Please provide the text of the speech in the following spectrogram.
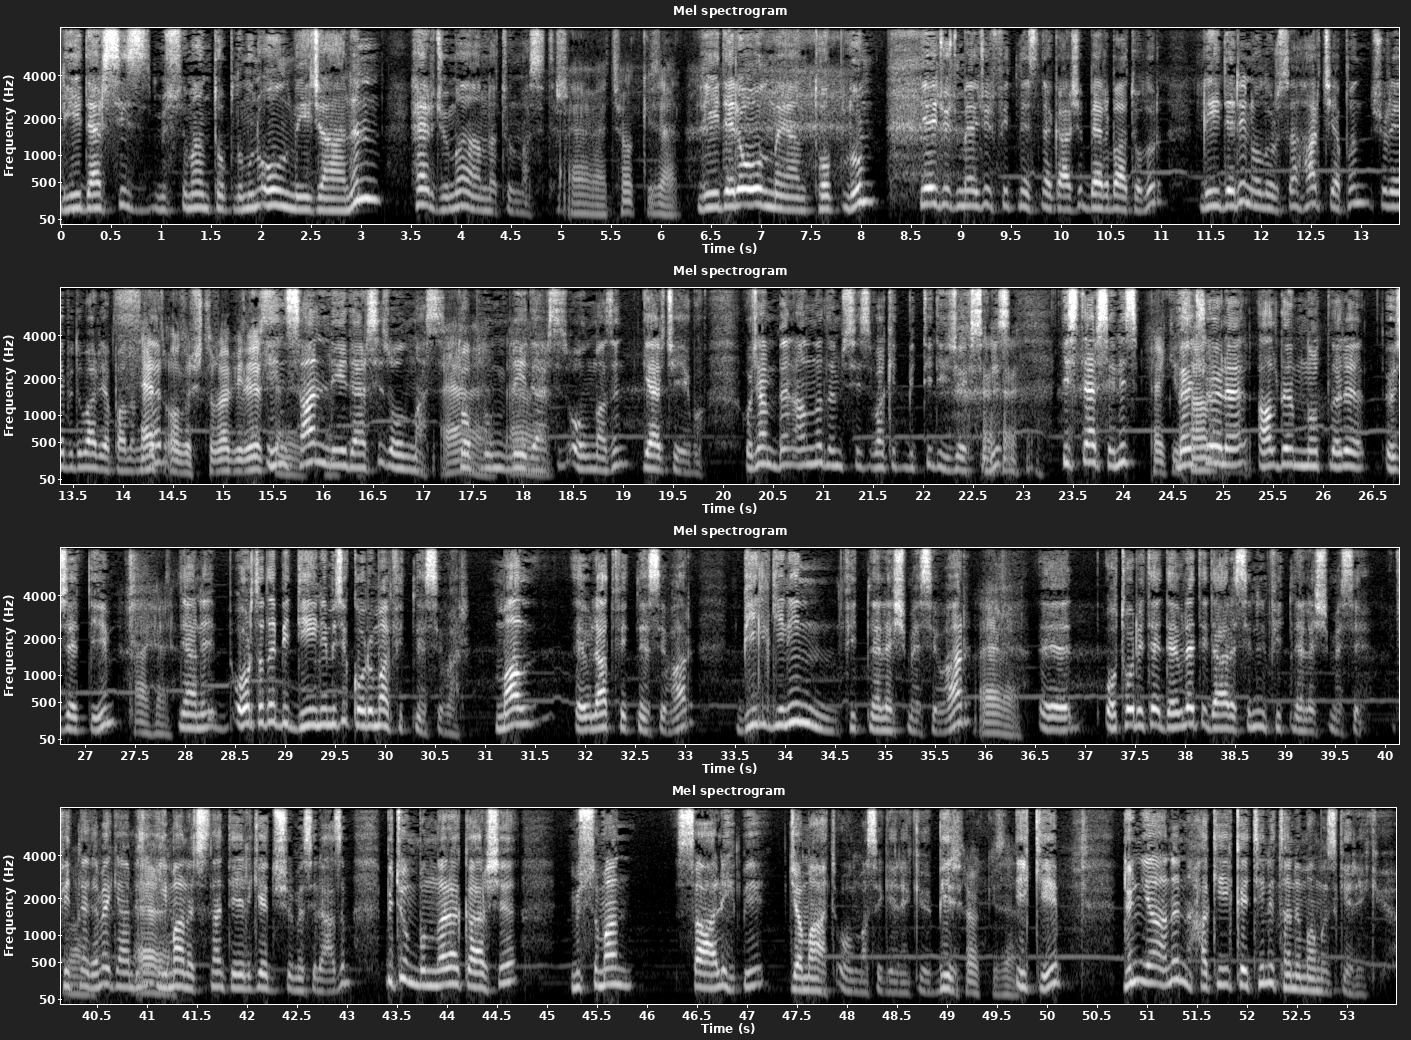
lidersiz Müslüman toplumun olmayacağının her cuma anlatılmasıdır. Evet çok güzel. Lideri olmayan toplum Yecüc Mecüc fitnesine karşı berbat olur. Liderin olursa harç yapın şuraya bir duvar yapalım Set der. oluşturabilirsiniz. İnsan lidersiz olmaz. Evet, Toplum evet. lidersiz olmazın gerçeği bu. Hocam ben anladım siz vakit bitti diyeceksiniz. İsterseniz Peki ben son... şöyle aldığım notları özetleyeyim. Hay hay. Yani ortada bir dinimizi koruma fitnesi var. Mal evlat fitnesi var. Bilginin fitneleşmesi var. Evet. Ee, otorite devlet idaresinin fitneleşmesi. Fitne Vay. demek yani bizi Evet. iman açısından tehlikeye düşürmesi lazım. Bütün bunlara karşı Müslüman salih bir cemaat olması gerekiyor. Bir. Çok güzel. iki Dünyanın hakikatini tanımamız gerekiyor.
